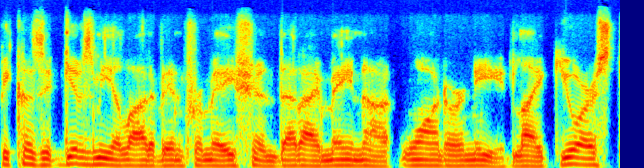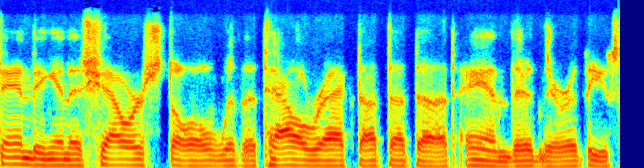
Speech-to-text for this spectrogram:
because it gives me a lot of information that I may not want or need. Like you are standing in a shower stall with a towel rack, dot, dot, dot, and then there are these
